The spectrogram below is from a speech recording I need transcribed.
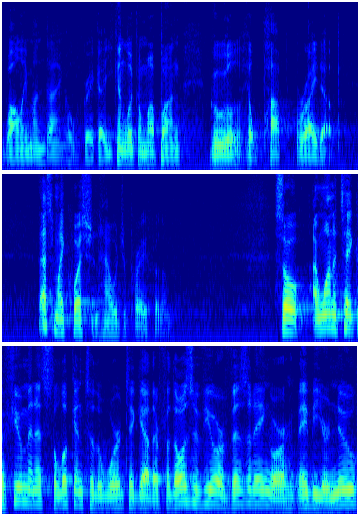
Wally Magdangal, great guy. You can look him up on Google, he'll pop right up. That's my question. How would you pray for them? So, I want to take a few minutes to look into the Word together. For those of you who are visiting, or maybe you're new,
